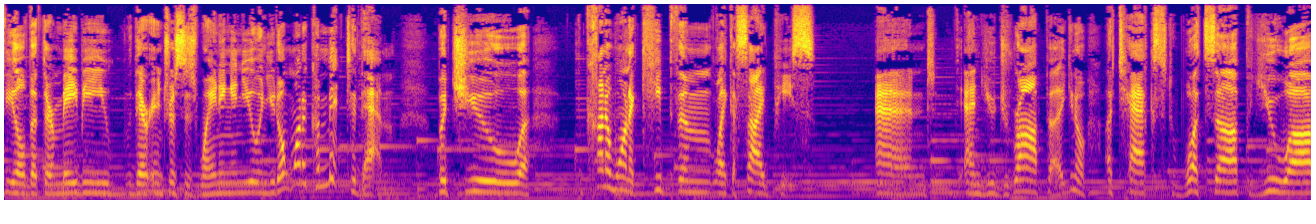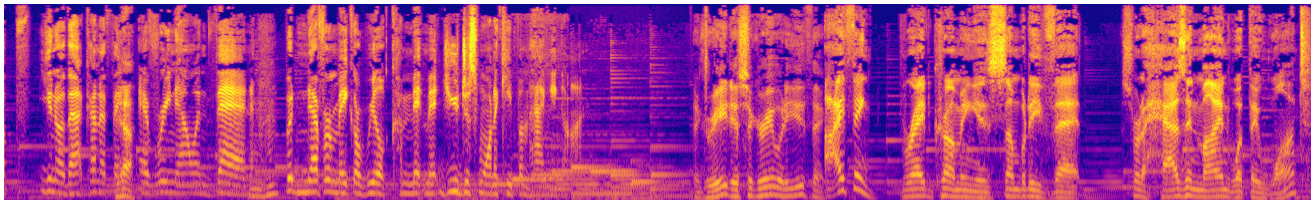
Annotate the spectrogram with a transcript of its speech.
feel that there maybe their interest is waning in you and you don't want to commit to them, but you kind of want to keep them like a side piece. And and you drop, uh, you know, a text, "What's up?" "You up?" You know that kind of thing Yeah. Mm-hmm. every now and then, but never make a real commitment. You just want to keep them hanging on. Agree? Disagree? What do you think? I think breadcrumbing is somebody that sort of has in mind what they want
